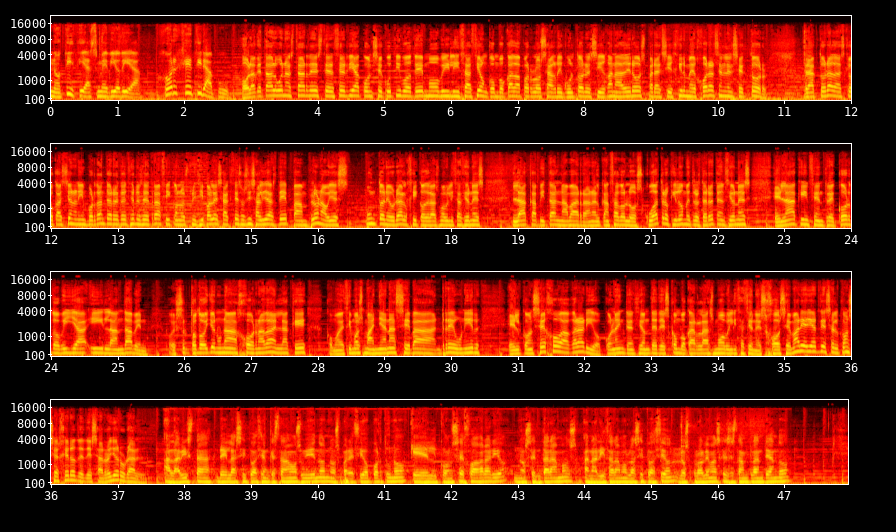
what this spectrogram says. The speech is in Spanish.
Noticias Mediodía. Jorge Tirapu. Hola, ¿qué tal? Buenas tardes. Tercer día consecutivo de movilización convocada por los agricultores y ganaderos para exigir mejoras en el sector. Tractoradas que ocasionan importantes retenciones de tráfico en los principales accesos y salidas de Pamplona. Hoy es punto neurálgico de las movilizaciones la capital navarra. Han alcanzado los 4 kilómetros de retenciones en la A15 entre Cordovilla y Landaven. Pues todo ello en una jornada en la que, como decimos, mañana se va a reunir el Consejo Agrario con la intención de desconvocar las movilizaciones. José María Yerdi es el consejero de Desarrollo Rural. A la vista de la situación que estábamos viviendo, nos pareció oportuno que el Consejo Agrario nos sentáramos, analizáramos la situación, los problemas que se están planteando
